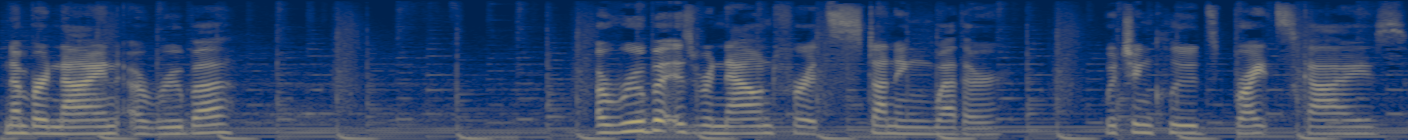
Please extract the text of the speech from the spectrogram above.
Number 9, Aruba. Aruba is renowned for its stunning weather, which includes bright skies,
